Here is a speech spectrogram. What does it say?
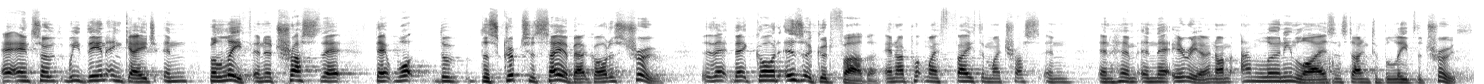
And so we then engage in belief, in a trust that, that what the, the scriptures say about God is true, that, that God is a good father. And I put my faith and my trust in, in Him in that area, and I'm unlearning lies and starting to believe the truth.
